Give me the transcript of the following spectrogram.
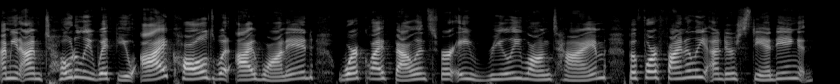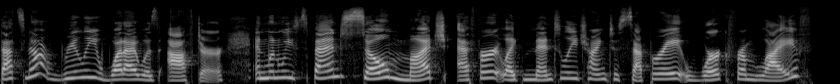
I mean, I'm totally with you. I called what I wanted work life balance for a really long time before finally understanding that's not really what I was after. And when we spend so much effort, like mentally trying to separate work from life,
